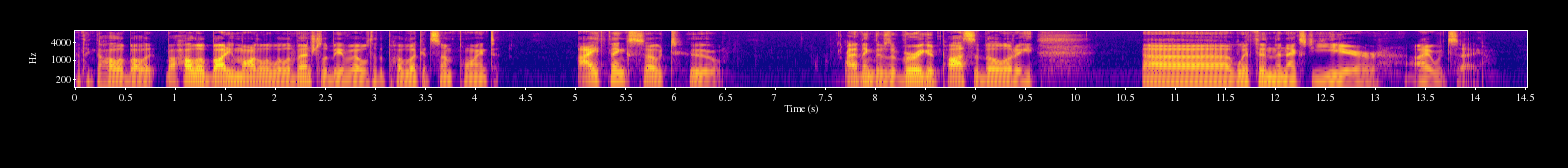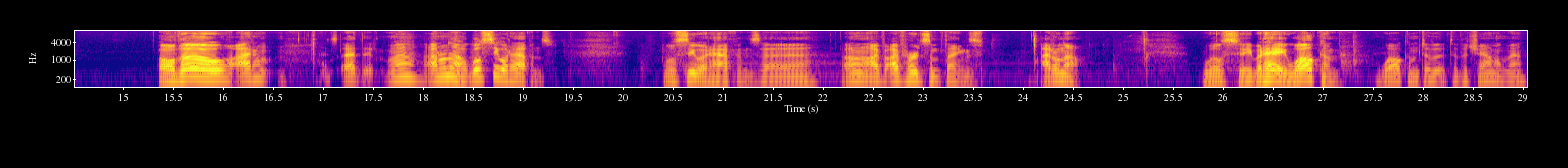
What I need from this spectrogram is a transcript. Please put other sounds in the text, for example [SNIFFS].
I think the hollow, body, hollow body model will eventually be available to the public at some point. I think so too. I think there's a very good possibility uh, within the next year, I would say. Although, I don't. I, well, I don't know. We'll see what happens. We'll see what happens. Uh, I don't know. I've, I've heard some things. I don't know. We'll see. But hey, welcome. Welcome to the to the channel, man.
